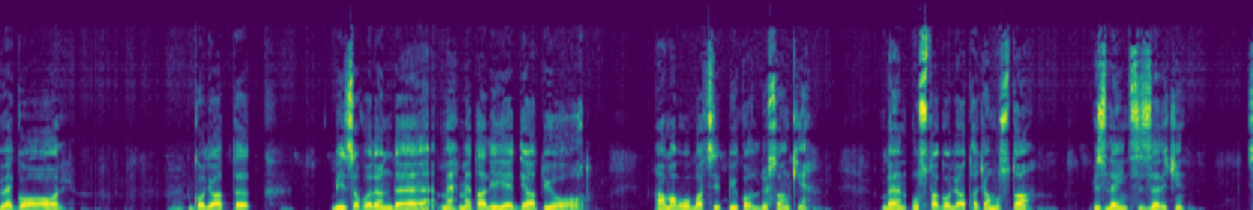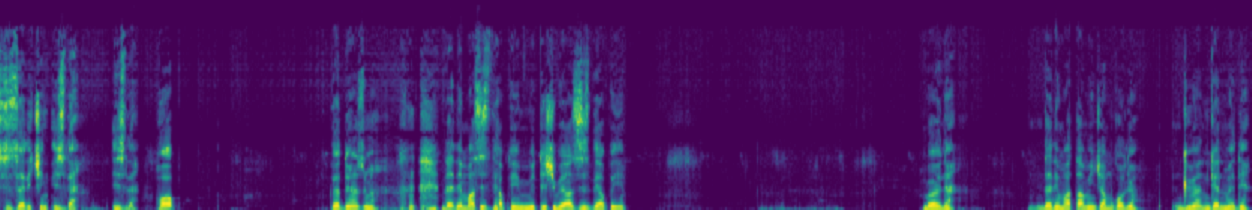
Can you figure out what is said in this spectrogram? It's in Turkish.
Ve gol. Golü attık. 1-0 önde. Mehmet Ali 7 atıyor. Ama bu basit bir goldü sanki. Ben usta golü atacağım usta. İzleyin sizler için. Sizler için izle. İzle. Hop. Gördünüz mü? Dedim asist yapayım. Müthiş bir asist yapayım. Böyle. Dedim atamayacağım golü. Güven gelmedi.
